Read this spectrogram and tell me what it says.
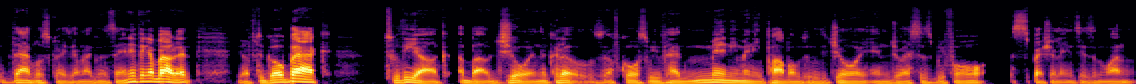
That was crazy. I'm not going to say anything about it. You have to go back to the arc about Joy and the clothes. Of course, we've had many, many problems with Joy and dresses before, especially in season one.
